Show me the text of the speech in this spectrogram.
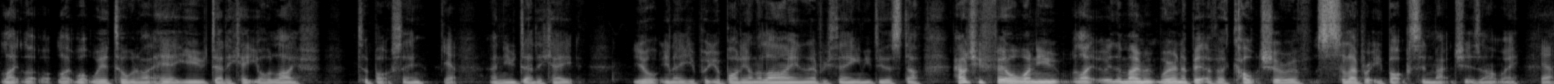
like, like like what we're talking about here? You dedicate your life to boxing, Yeah. and you dedicate your you know you put your body on the line and everything, and you do this stuff. How do you feel when you like at the moment we're in a bit of a culture of celebrity boxing matches, aren't we? Yeah.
